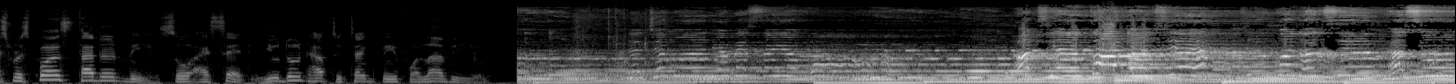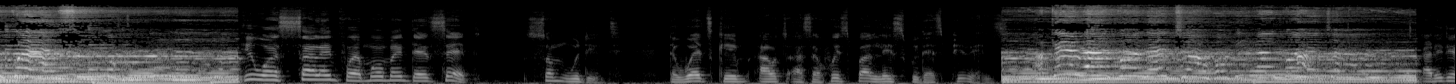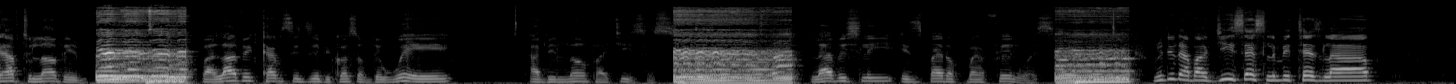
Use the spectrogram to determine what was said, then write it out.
His response startled me, so I said, You don't have to thank me for loving you. He was silent for a moment, then said, Some wouldn't. The words came out as a whisper laced with experience. I didn't have to love him. But loving comes easily because of the way I've been loved by Jesus. Lavishly in spite of my failures. Reading about Jesus' limitless love,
